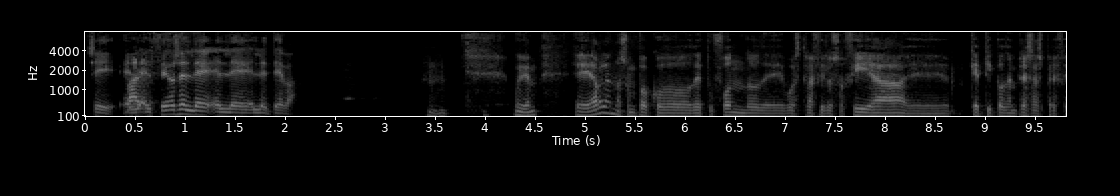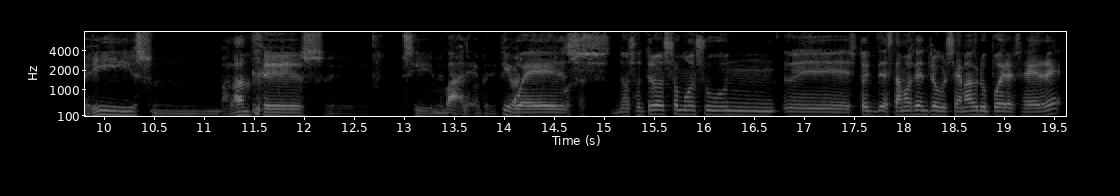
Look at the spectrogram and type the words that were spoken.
Sí, el, CEO es el de, el de, el de Teba. Muy bien. Eh, háblanos un poco de tu fondo, de vuestra filosofía, eh, qué tipo de empresas preferís, mm, balances, eh, si vale, competitivas. Pues nosotros somos un, eh, estoy, estamos dentro de lo que se llama Grupo RSR.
